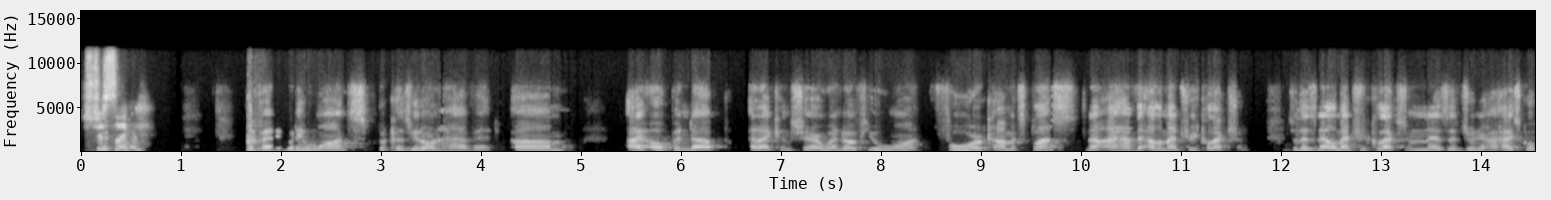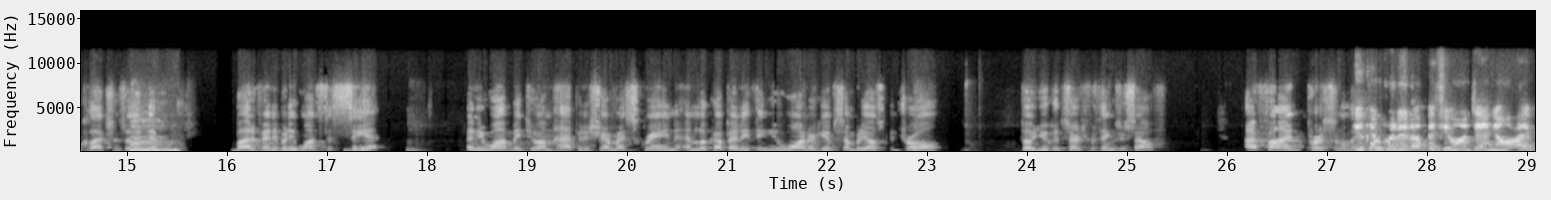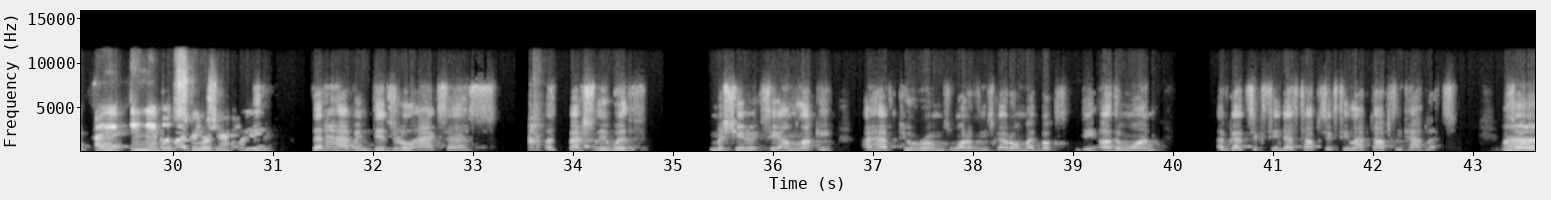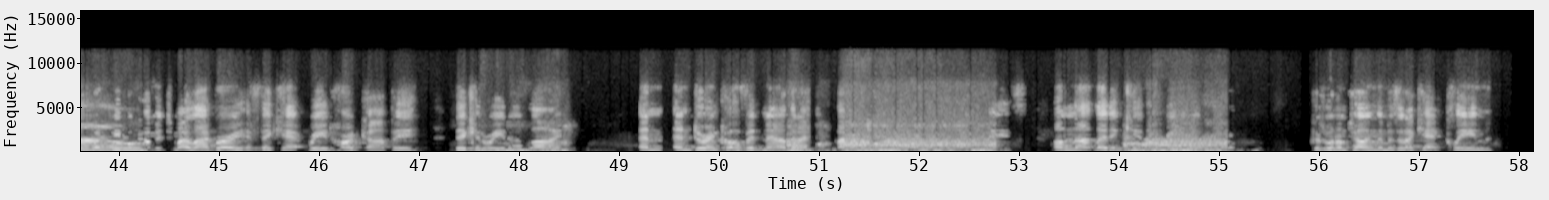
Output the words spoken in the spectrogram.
it's just like, If anybody wants, because you don't have it, um, I opened up and I can share a window if you want for Comics Plus. Now I have the elementary collection. So there's an elementary collection, and there's a junior high, high school collection, so they're different. But if anybody wants to see it and you want me to, I'm happy to share my screen and look up anything you want or give somebody else control. So you can search for things yourself. I find personally. you can put it up if you want, Daniel. I, I enabled I screen sharing. That having digital access, especially with machinery, see, I'm lucky. I have two rooms. One of them's got all my books. The other one, I've got 16 desktops, 16 laptops and tablets. So when people come into my library, if they can't read hard copy, they can read online. And, and during COVID now that I, I'm not letting kids read in the room. Because what I'm telling them is that I can't clean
